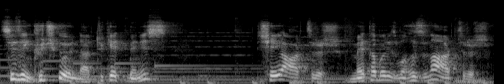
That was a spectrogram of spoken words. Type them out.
Sizin küçük öğünler tüketmeniz şeyi artırır. Metabolizma hızını artırır.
